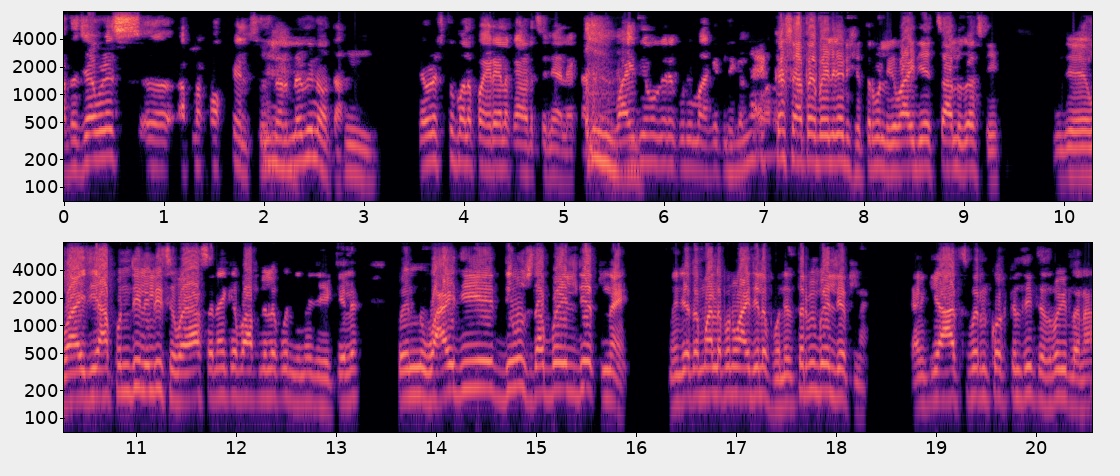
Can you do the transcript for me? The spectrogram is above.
आता ज्यावेळेस आपला कॉकटेल सुंदर नवीन होता त्यावेळेस तुम्हाला पायऱ्याला काय अडचणी आल्या का? वायदे वगैरे कोणी मागितले का? नाही, तुम्हाला? कसं आता बैलगाडी क्षेत्र म्हणलं की वायदी चालूच असते. म्हणजे वायदी आपण दिलेलीच आहे. वय असं नाही की बा आपल्याला कोणी म्हणजे हे केलं. पण वायदी देऊन सुद्धा बैल देत नाही. म्हणजे आता मला पण वायदीला फोन येतो तर मी बैल देत नाही. कारण की आजपर्यंत कॉकटेलचा इतिहास बघितला ना.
